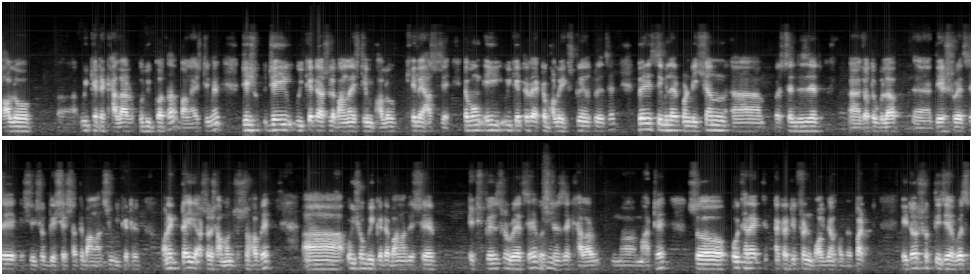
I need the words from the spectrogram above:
ভালো উইকেটে খেলার অভিজ্ঞতা বাংলাদেশ টিমের যে যেই উইকেটে আসলে বাংলাদেশ টিম ভালো খেলে আসছে, এবং এই উইকেটের একটা ভালো এক্সপিরিয়েন্স রয়েছে। ভেরি সিমিলার কন্ডিশন ওয়েস্ট ইন্ডিজের যতগুলা দেশ রয়েছে, সেই সব দেশের সাথে বাংলাদেশি উইকেটের অনেকটাই আসলে সামঞ্জস্য হবে। ওইসব উইকেটে বাংলাদেশের এক্সপিরিয়েন্স রয়েছে ওয়েস্ট ইন্ডিজের খেলার মাঠে। সো ওইখানে একটা ডিফারেন্ট বল গেম হবে। বাট এটাও সত্যি যে ওয়েস্ট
